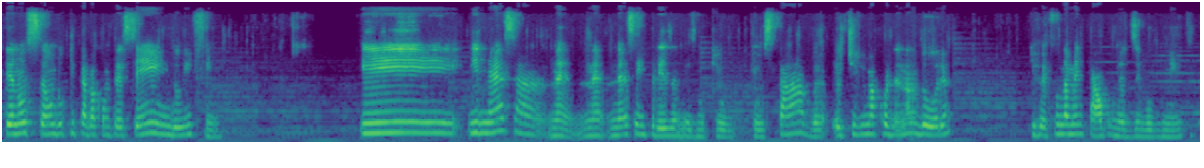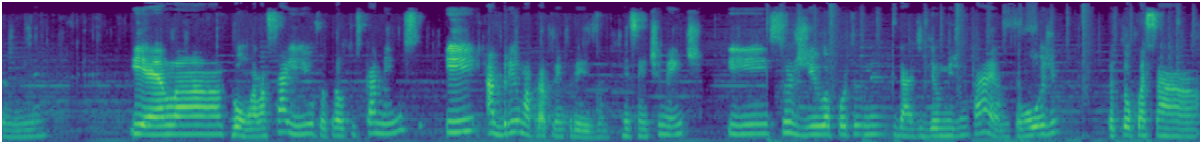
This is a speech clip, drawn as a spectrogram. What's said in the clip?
ter noção do que estava acontecendo, enfim. E, e nessa, né, né, nessa empresa mesmo que eu, que eu estava, eu tive uma coordenadora que foi fundamental para o meu desenvolvimento também, né? E ela, bom, ela saiu, foi para outros caminhos e abriu uma própria empresa recentemente e surgiu a oportunidade de eu me juntar a ela. Então hoje eu estou com essa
